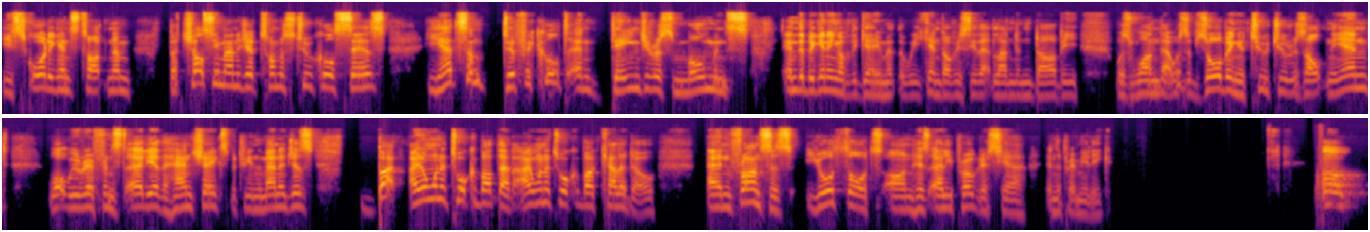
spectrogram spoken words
He scored against Tottenham. But Chelsea manager Thomas Tuchel says he had some difficult and dangerous moments in the beginning of the game at the weekend. Obviously, that London derby was one that was absorbing a 2 2 result in the end. What we referenced earlier, the handshakes between the managers. But I don't want to talk about that. I want to talk about Kalidou. And Francis, your thoughts on his early progress here in the Premier League? Well,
